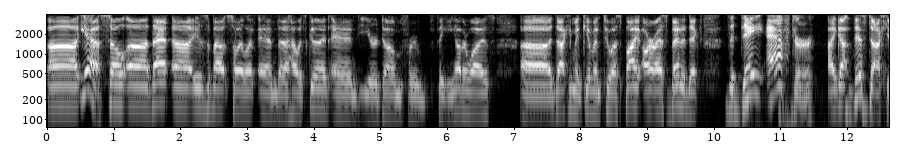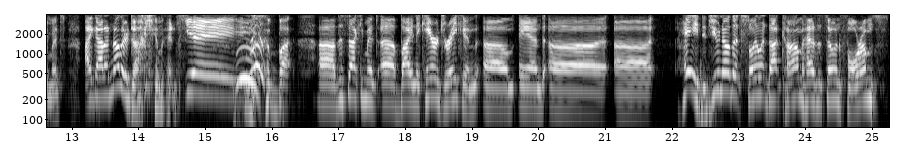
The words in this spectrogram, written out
Uh, yeah, so uh, that uh, is about Soylent and uh, how it's good, and you're dumb for thinking otherwise. Uh, document given to us by R.S. Benedict. The day after I got this document, I got another document. Yay! but uh, this document uh, by Nikaer Drekin um, and uh, uh, hey, did you know that Soylent.com has its own forums?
